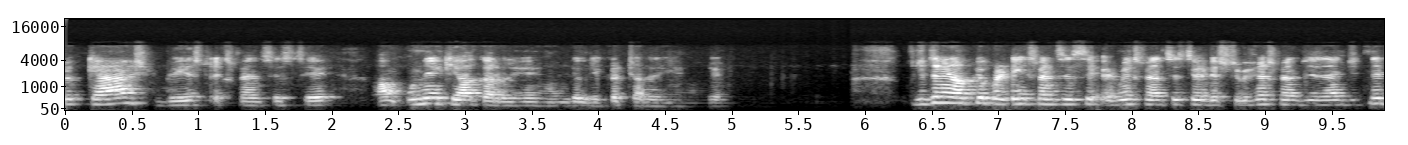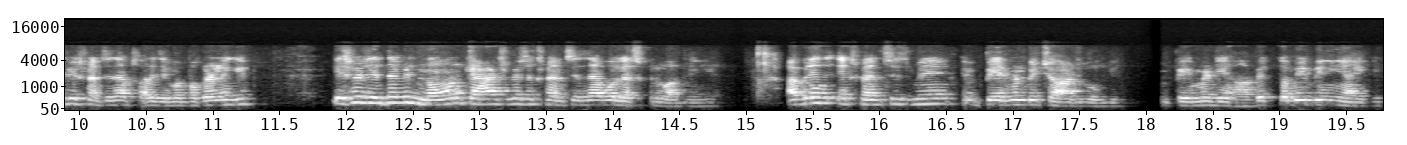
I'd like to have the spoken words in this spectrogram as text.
जो कैश बेस्ड एक्सपेंसेस थे, हम उन्हें क्या कर रहे होंगे? लेकर चल रहे होंगे। जितने आपके ऑपरेटिंग एक्सपेंसेस से एडमिन एक्सपेंसेस से डिस्ट्रीब्यूशन एक्सपेंसेस हैं, जितने भी एक्सपेंसेस हैं, आप सारे जमा पकड़ लेंगे। इसमें जितने भी नॉन कैश बेस्ड एक्सपेंसेस हैं, वो लेस करवा देंगे। अब इन एक्सपेंसेस में इम्पेयरमेंट भी चार्ज होगी। पेमेंट यहाँ पे कभी भी नहीं आएगी।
